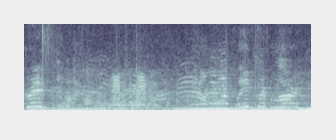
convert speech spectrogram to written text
Griff! Leave Griff alone!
